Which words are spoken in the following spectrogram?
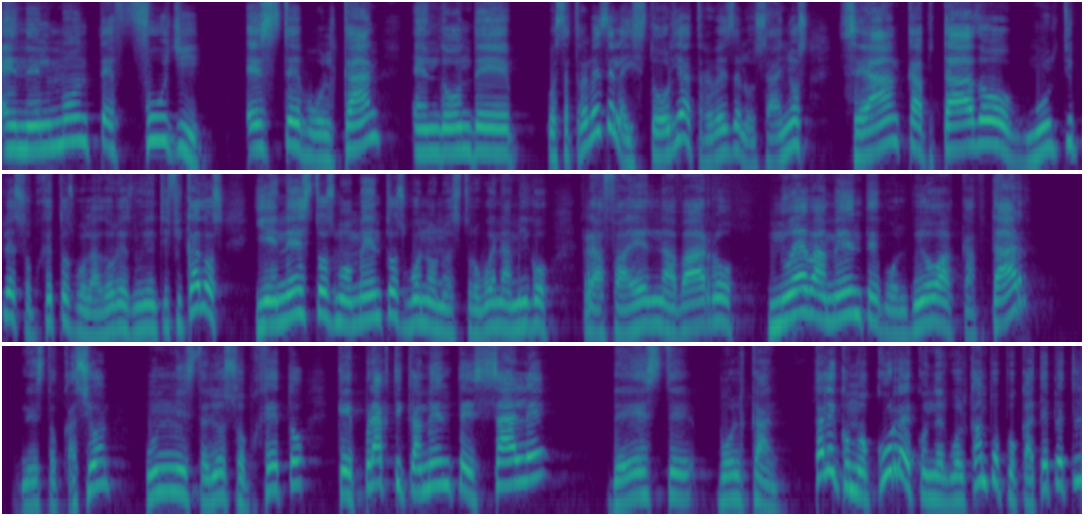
en el monte Fuji, este volcán en donde, pues a través de la historia, a través de los años, se han captado múltiples objetos voladores no identificados. Y en estos momentos, bueno, nuestro buen amigo Rafael Navarro nuevamente volvió a captar, en esta ocasión, un misterioso objeto que prácticamente sale de este volcán. Tal y como ocurre con el volcán Popocatépetl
